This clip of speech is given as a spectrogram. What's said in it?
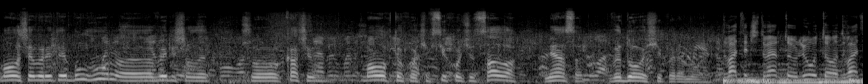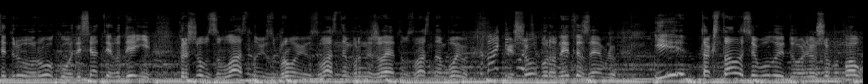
Мало ще варити булгур, е, вирішили, що каші мало хто хоче, всі хочуть сала, м'яса, видовищі перемоги. 24 лютого 22 року о 10 годині прийшов з власною зброєю, з власним бронежилетом, з власним боєм, пішов боронити землю. І так сталося волею долею, що попав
